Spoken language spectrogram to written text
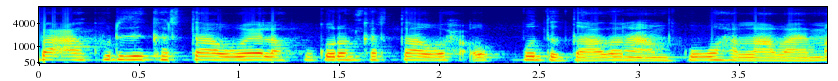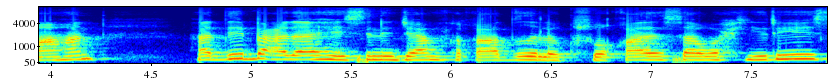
bacaa ku ridi kartaa weelaa ku guran kartaa wax uu kugu dadaadanayo ama kugu halaabaya ma haddii bacda aa haysanin jaamka qaadada le ku soo qaadaysaa wax yariis.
